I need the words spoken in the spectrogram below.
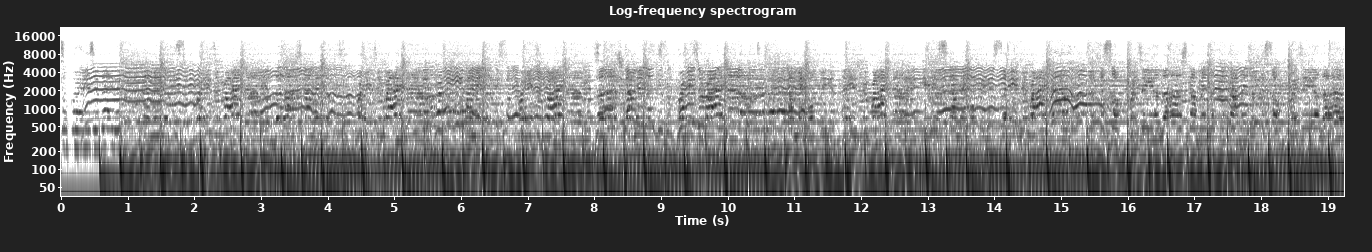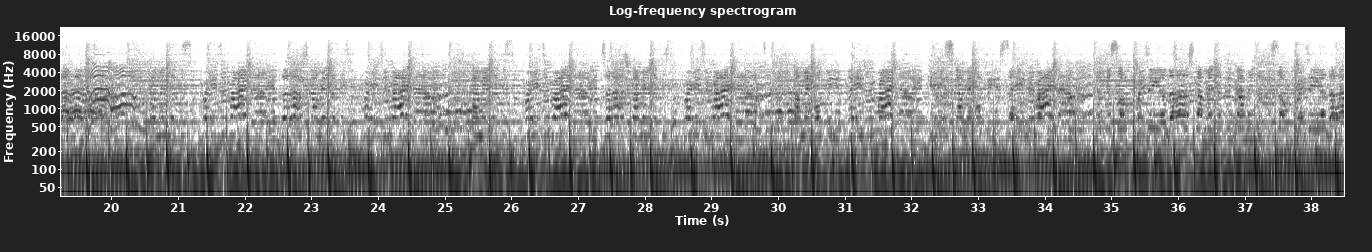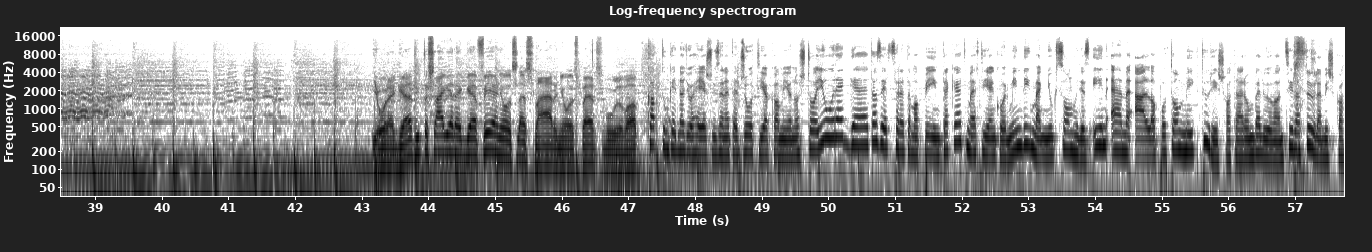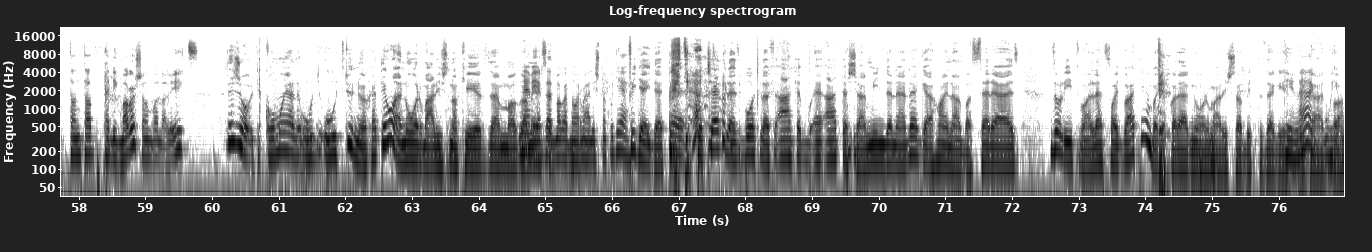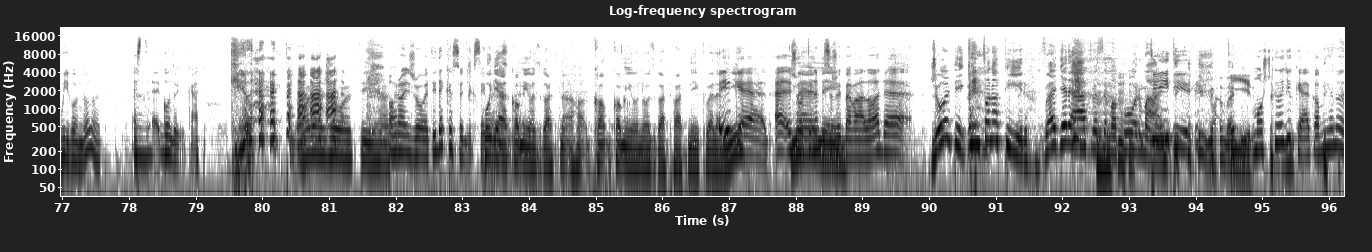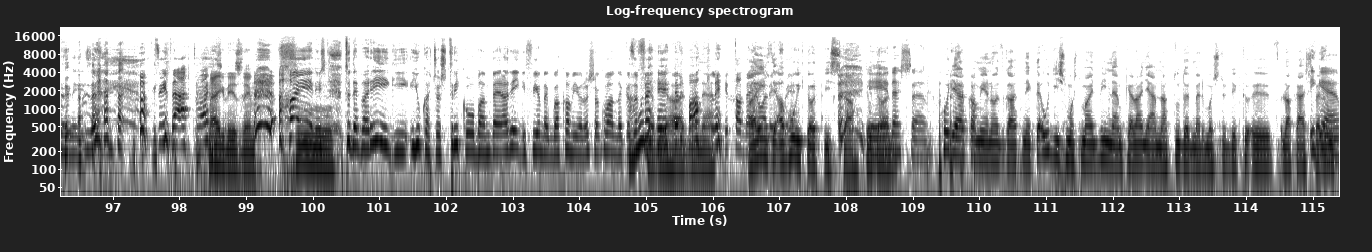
so crazy, Jó reggelt, itt a Sláger reggel, fél nyolc lesz már, nyolc perc múlva. Kaptunk egy nagyon helyes üzenetet Zsóti a kamionostól. Jó reggelt, azért szeretem a pénteket, mert ilyenkor mindig megnyugszom, hogy az én elme állapotom még tűrés határon belül van. Cilla tőlem is kattantabb, pedig magasan van a léc. De Zsolti, komolyan úgy, úgy tűnök? Hát én olyan normálisnak érzem magam. Nem érted? érzed magad normálisnak, ugye? Figyelj ide, te, te csetlesz, botlasz, át, átesel mindenen, reggel hajnalba szerelsz, Zoli itt van lefagyva, hát én vagyok a legnormálisabb itt az egész Tényleg? Úgy, brigádban. úgy gondolod? Ezt gondoljuk át. Kérlek. Arany Zsolti, hát Arany Zsolti, de köszönjük szépen. hogy elkamionozgatna, ha, kam, kamionozgathatnék vele, mi? Igen. Eh, Zsolti nem Mennénk. biztos, hogy bevállal, de Zsolti, kint van a tír? Vagy gyere, átveszem a kormányt. Tír. Tír. Most küldjük el kamionozni? Szilárd vagy. Megnézném. Ha én is. Tudod, ebben a régi lyukacsos trikóban, be, a régi filmekben a kamionosok vannak, az a a fehér atléta, de A, izé- a néz ki. bújtorpista, tudod. Édesem. Hogy elkamionozgatnék? De úgyis most majd vinnem kell anyámnak, tudod, mert most lakást Igen.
